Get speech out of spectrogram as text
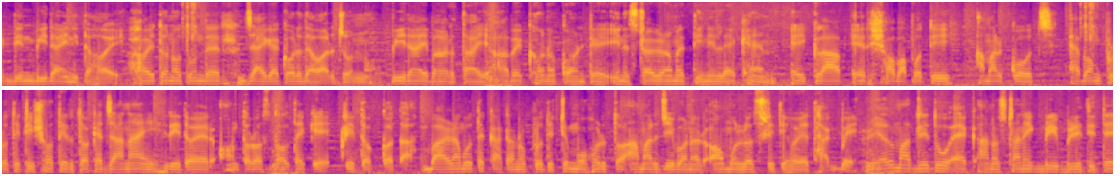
একদিন বিদায় নিতে হয়, হয়তো নতুনদের জায়গা করে দেওয়ার জন্য। বিদায় বার্তায় আবেগঘন কণ্ঠে ইনস্টাগ্রামে তিনি লেখেন, এই ক্লাব এর সভাপতি, আমার কোচ এবং প্রতিটি সতীর্থকে জানাই হৃদয়ের অন্তরস্থল থেকে কৃতজ্ঞতা। বার্নাবুতে কাটানো প্রতিটি মুহূর্ত আমার জীবনের অমূল্য স্মৃতি হয়ে থাকবে। রিয়াল মাদ্রিদও এক আনুষ্ঠানিক বিবৃতিতে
